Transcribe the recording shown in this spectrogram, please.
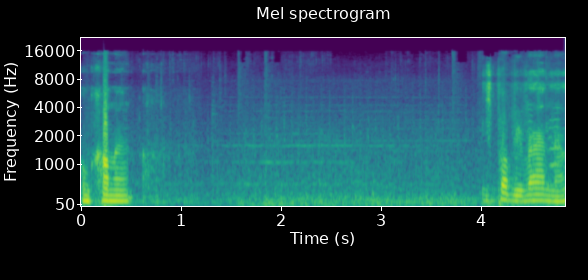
I'm coming. He's probably ran now.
